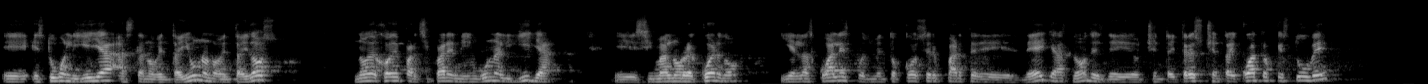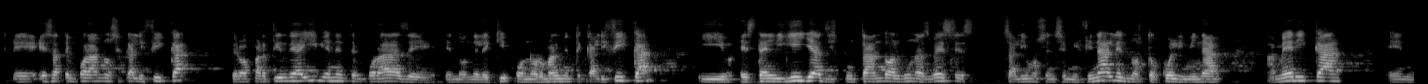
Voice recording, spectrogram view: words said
eh, estuvo en liguilla hasta 91, 92. No dejó de participar en ninguna liguilla, eh, si mal no recuerdo, y en las cuales pues me tocó ser parte de, de ellas, ¿no? Desde 83, 84 que estuve, eh, esa temporada no se califica, pero a partir de ahí vienen temporadas de, en donde el equipo normalmente califica y está en liguillas disputando algunas veces, salimos en semifinales, nos tocó eliminar América, en,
